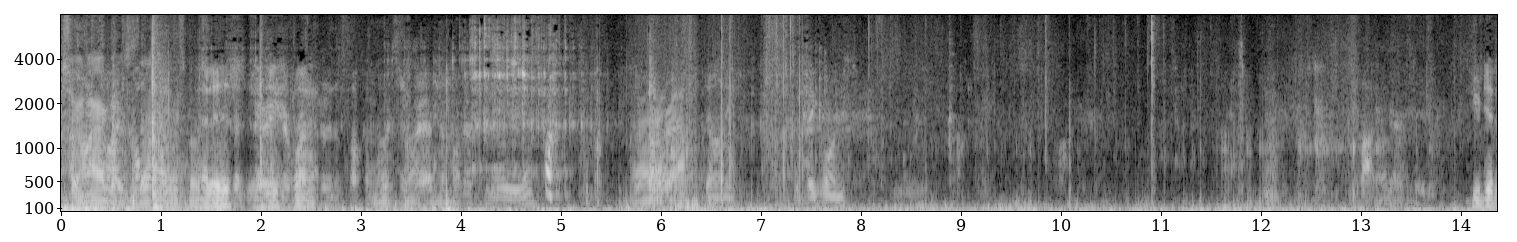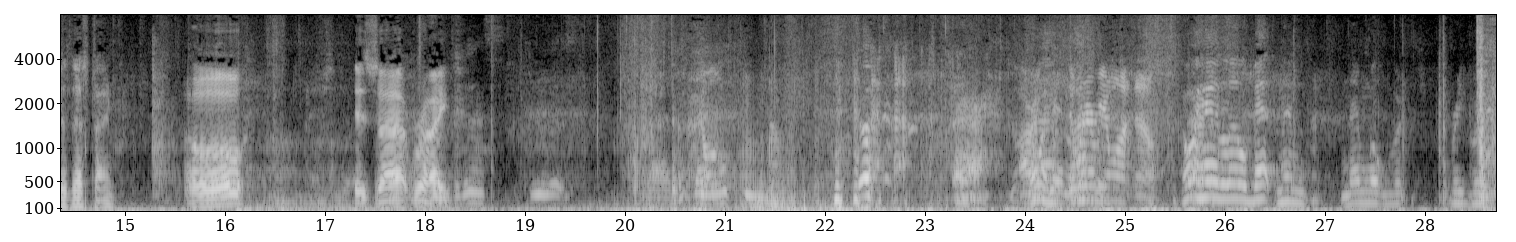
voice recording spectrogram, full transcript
pressure in Argos. Is that how they're supposed That to? is, That is, that is flat. No, it's not. woods. Alright, Raph, Donnie. The big ones. You did it this time. Oh, is that right? All right, do whatever you want now. Go ahead a little bit and then, and then we'll regroup.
